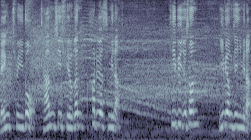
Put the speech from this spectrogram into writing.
맹추위도 잠시 쉬어간 하루였습니다. TV조선 이명진입니다.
